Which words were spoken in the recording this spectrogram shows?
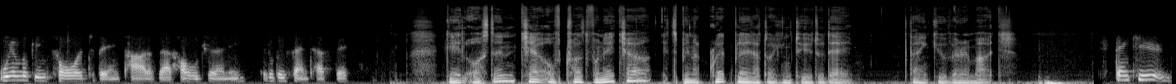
we're looking forward to being part of that whole journey. It'll be fantastic. Gail Austin, Chair of Trust for Nature, it's been a great pleasure talking to you today. Thank you very much. Thank you.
